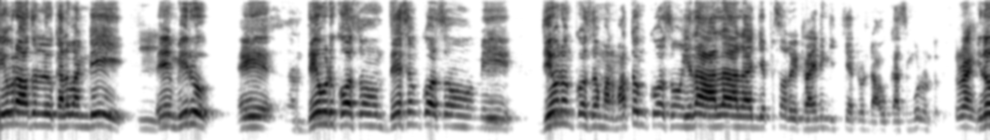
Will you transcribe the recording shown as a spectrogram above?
తీవ్రవాదులు కలవండి. మీరు దేవుడి కోసం దేశం కోసం మీ జీవనం కోసం మన మతం కోసం ఇలా అలా అలా అని చెప్పేసి వాళ్ళకి ట్రైనింగ్ ఇచ్చేటువంటి అవకాశం కూడా ఉంటుంది. ఇదో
